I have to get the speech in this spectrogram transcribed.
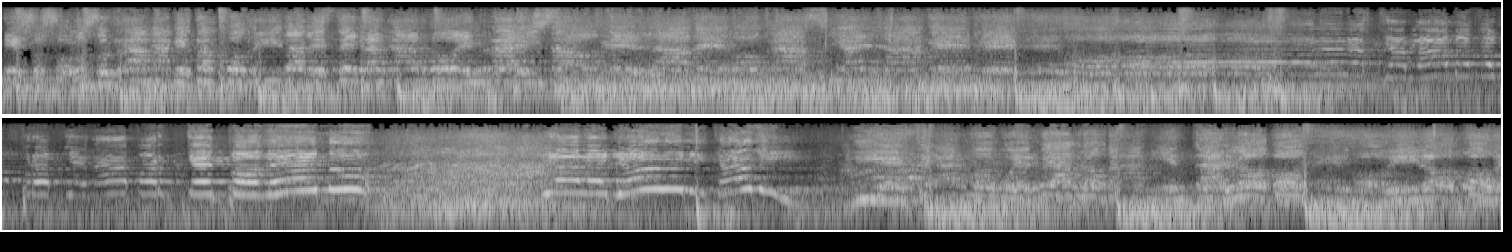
Esos solo son ramas que están podridas de este gran árbol enraizado es la democracia en la que queremos. De las que hablamos con propiedad porque podemos. Yole, yole, mi Cádiz. Y este árbol vuelve a brotar mientras lo ponemos y lo ponemos.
